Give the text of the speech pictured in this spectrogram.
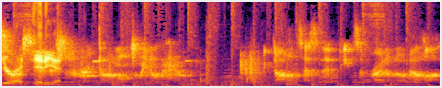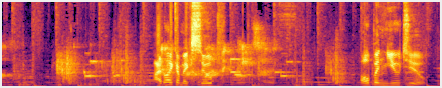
You're an idiot. Pizza for I don't know how long. I'd like a McSoup. Open U2. There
